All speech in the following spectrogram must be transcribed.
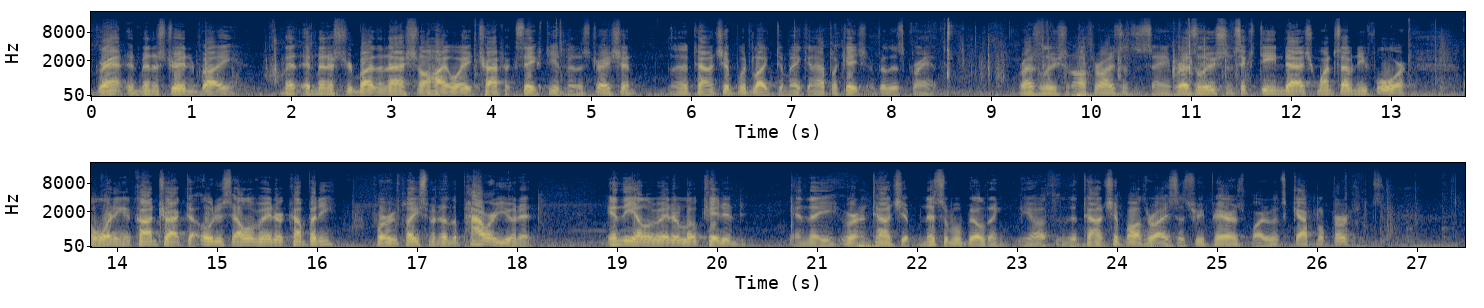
Grant administered by, administered by the National Highway Traffic Safety Administration. The township would like to make an application for this grant. Resolution authorizes the same. Resolution 16-174, awarding a contract to Otis Elevator Company for replacement of the power unit in the elevator located in the Vernon Township Municipal Building. The the township authorized this repair as part of its capital purchase.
